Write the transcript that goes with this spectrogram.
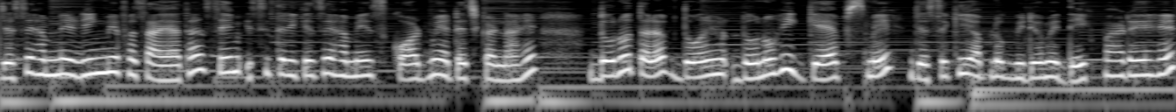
जैसे हमने रिंग में फंसाया था सेम इसी तरीके से हमें इस कॉर्ड में अटैच करना है। दोनों तरफ़ दो, दोनों ही गैप्स में जैसे कि आप लोग वीडियो में देख पा रहे हैं।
